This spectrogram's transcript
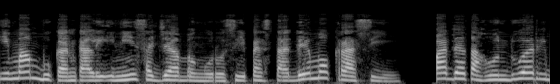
Imam bukan kali ini saja mengurusi pesta demokrasi. Pada tahun 2015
